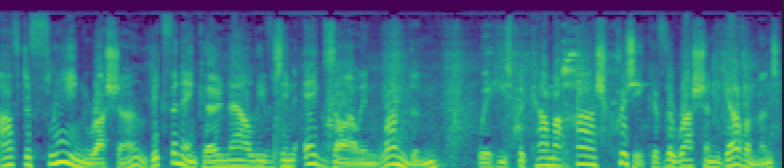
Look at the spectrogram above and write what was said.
After fleeing Russia, Litvinenko now lives in exile in London, where he's become a harsh critic of the Russian government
